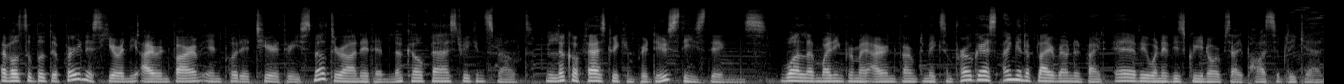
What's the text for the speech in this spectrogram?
I've also built a furnace here in the iron farm and put a tier 3 smelter on it and look how fast we can smelt. Look how fast we can produce these things. While I'm waiting for my iron farm to make some progress, I'm gonna fly around and find every one of these green orbs I possibly can.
